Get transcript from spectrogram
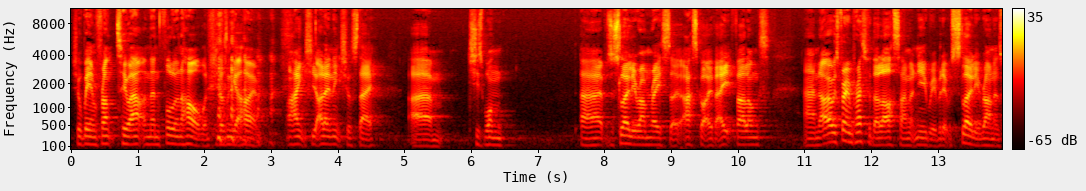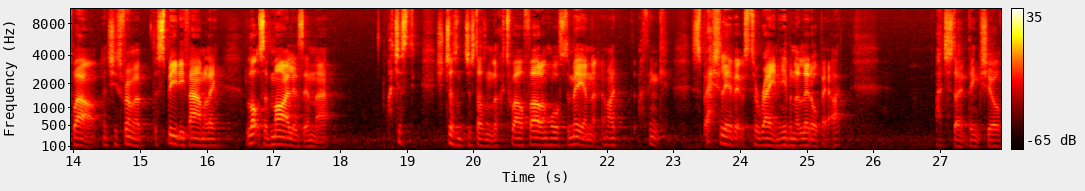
she'll be in front two out and then fall in a hole when she doesn't get home. I think she. I don't think she'll stay. Um, she's won. Uh, it was a slowly run race, so Ascot over eight furlongs, and I was very impressed with her last time at Newbury. But it was slowly run as well, and she's from a, a speedy family. Lots of milers in there. I just she doesn't just doesn't look a twelve furlong horse to me, and and I I think especially if it was to rain even a little bit, I I just don't think she'll.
